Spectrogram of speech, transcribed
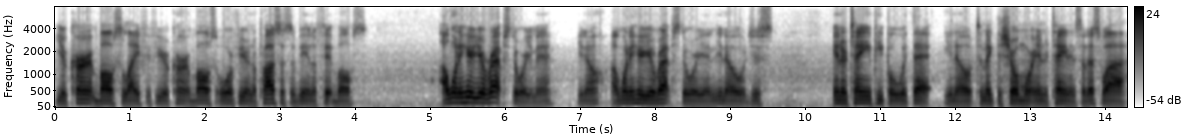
your current boss life, if you're a current boss, or if you're in the process of being a fit boss. I want to hear your rap story, man. You know, I want to hear your rap story and, you know, just entertain people with that, you know, to make the show more entertaining. So that's why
